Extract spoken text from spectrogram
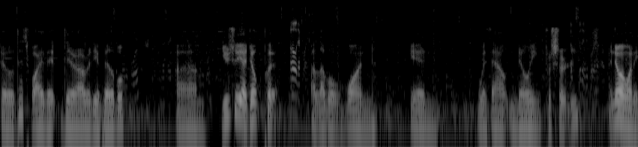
So that's why they're already available. Um, usually I don't put a level 1 in without knowing for certain. I know I want to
